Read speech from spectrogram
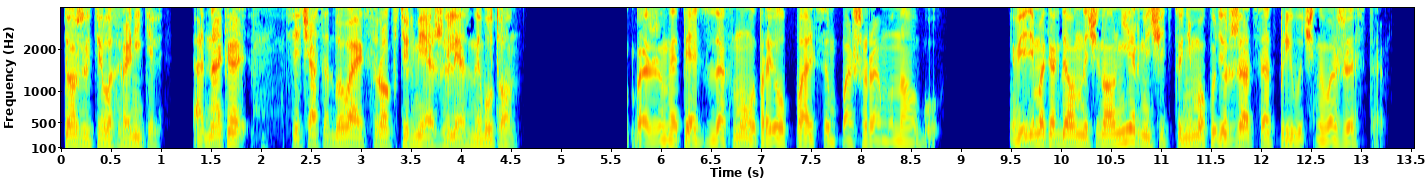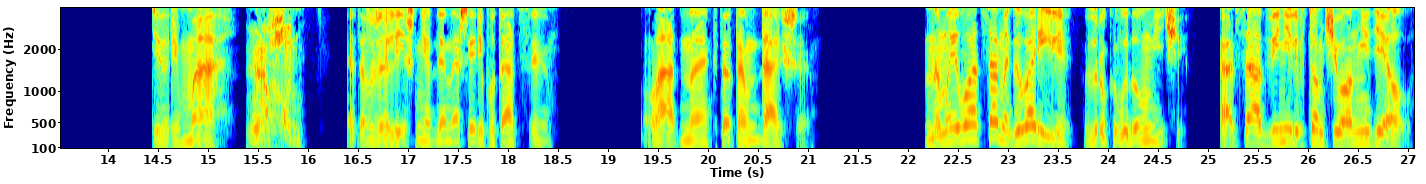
тоже телохранитель. Однако сейчас отбывает срок в тюрьме «Железный бутон». Бажин опять вздохнул и провел пальцем по шраму на лбу. Видимо, когда он начинал нервничать, то не мог удержаться от привычного жеста. «Тюрьма. Это уже лишнее для нашей репутации. Ладно, кто там дальше?» «На моего отца наговорили», — вдруг выдал Мичи. «Отца обвинили в том, чего он не делал.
